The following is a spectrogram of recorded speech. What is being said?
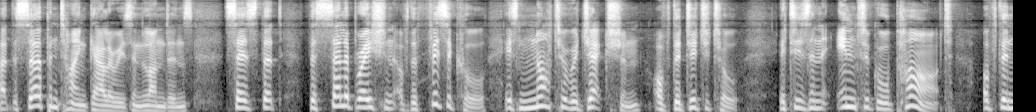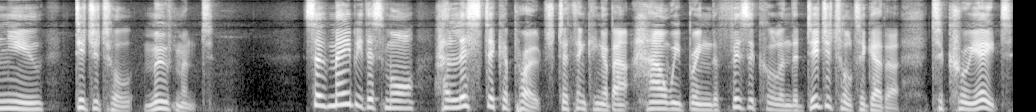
at the Serpentine Galleries in London, says that the celebration of the physical is not a rejection of the digital, it is an integral part of the new digital movement. So maybe this more holistic approach to thinking about how we bring the physical and the digital together to create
